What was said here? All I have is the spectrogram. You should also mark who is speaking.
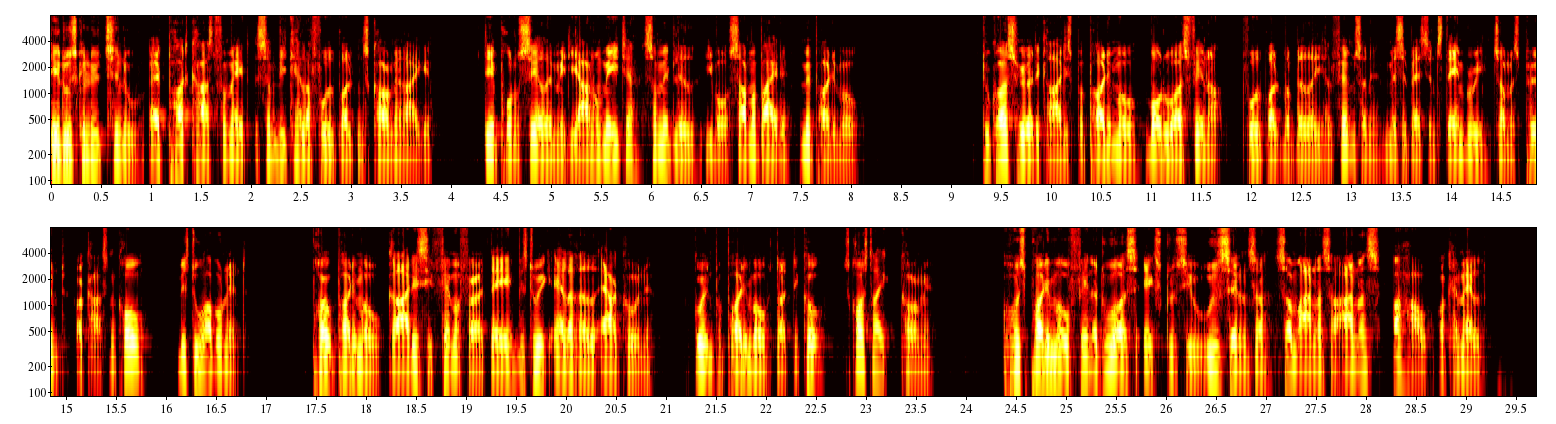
Speaker 1: Det du skal lytte til nu er et podcastformat, som vi kalder Fodboldens Kongerække. Det er produceret af Mediano Media som et led i vores samarbejde med Podimo. Du kan også høre det gratis på Podimo, hvor du også finder Fodbold var bedre i 90'erne med Sebastian Stanbury, Thomas Pønt og Carsten Krog, hvis du er abonnent. Prøv Podimo gratis i 45 dage, hvis du ikke allerede er kunde. Gå ind på podimo.dk-konge. Hos Podimo finder du også eksklusive udsendelser som Anders og Anders og Hav og Kamal.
